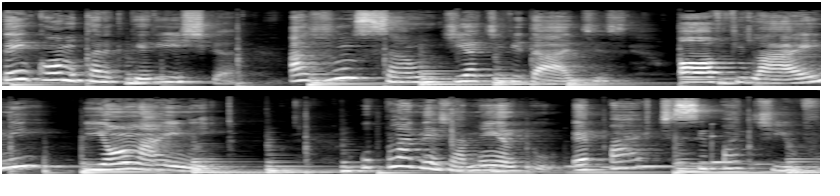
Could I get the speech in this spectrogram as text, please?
Tem como característica a junção de atividades offline e online. O planejamento é participativo.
